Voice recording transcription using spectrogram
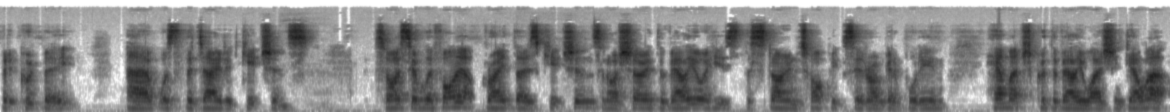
but it could be, uh, was the dated kitchens. So I said, well, if I upgrade those kitchens and I showed the valuer, here's the stone top, etc., I'm going to put in, how much could the valuation go up?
